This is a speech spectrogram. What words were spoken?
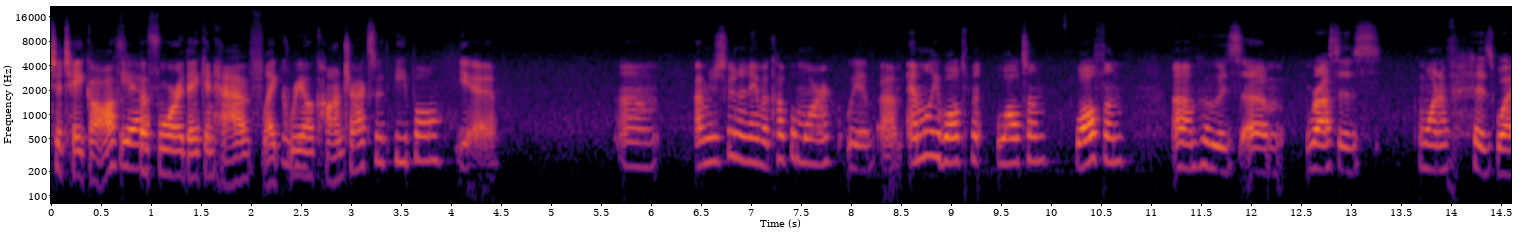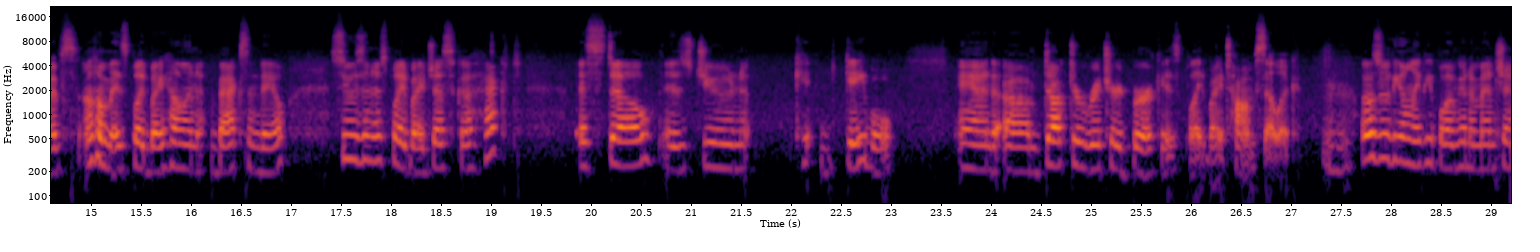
to take off Yeah. before they can have like Mhm. real contracts with people. Yeah. Um, I'm just gonna name a couple more. We have um, Emily Waltham, Waltham, Waltham, um, who is um, Ross's one of his wives. Um, is played by Helen Baxendale. Susan is played by Jessica Hecht. Estelle is June K- Gable, and um, Dr. Richard Burke is played by Tom Selleck. Mhm. Those are the only people I'm going to mention.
